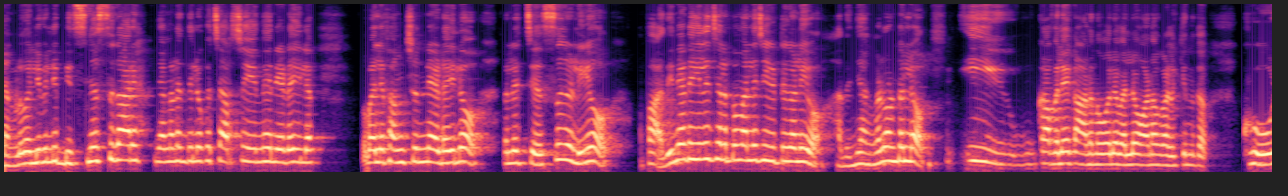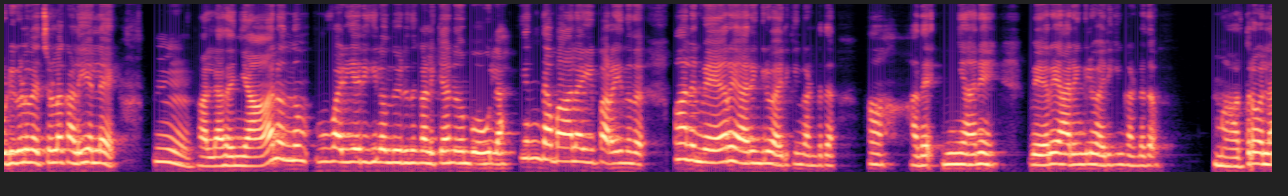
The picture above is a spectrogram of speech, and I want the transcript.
ഞങ്ങൾ വലിയ വലിയ ബിസിനസ്സുകാരെ ഞങ്ങൾ എന്തെങ്കിലുമൊക്കെ ചർച്ച ചെയ്യുന്നതിനിടയിൽ വല്ല ഫംഗ്ഷനിന്റെ ഇടയിലോ വല്ല ചെസ് കളിയോ അപ്പൊ അതിനിടയിൽ ചിലപ്പോൾ വല്ല ചീട്ട് കളിയോ അത് ഞങ്ങളുണ്ടല്ലോ. ഈ കവലെ കാണുന്ന പോലെ വല്ലതും ആണോ കളിക്കുന്നത്? കോടികൾ വെച്ചുള്ള കളിയല്ലേ? ഉം അല്ലാതെ ഞാനൊന്നും വഴിയരികിലൊന്നും ഇരുന്ന് കളിക്കാനൊന്നും പോകില്ല എന്താ ബാല ഈ പറയുന്നത്? ബാലൻ വേറെ ആരെങ്കിലും ആയിരിക്കും കണ്ടത്? ആ അതെ ഞാനേ വേറെ ആരെങ്കിലും ആയിരിക്കും കണ്ടത്. മാത്രമല്ല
